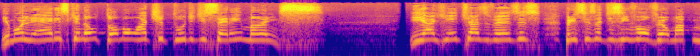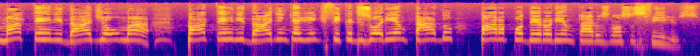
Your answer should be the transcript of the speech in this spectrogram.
E mulheres que não tomam a atitude de serem mães. E a gente às vezes precisa desenvolver uma maternidade ou uma paternidade em que a gente fica desorientado para poder orientar os nossos filhos.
